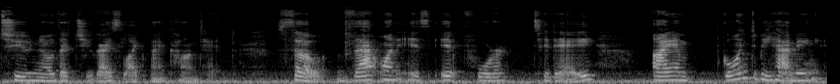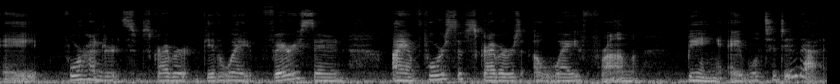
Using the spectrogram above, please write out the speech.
to know that you guys like my content. So that one is it for today. I am going to be having a 400 subscriber giveaway very soon. I am four subscribers away from being able to do that.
